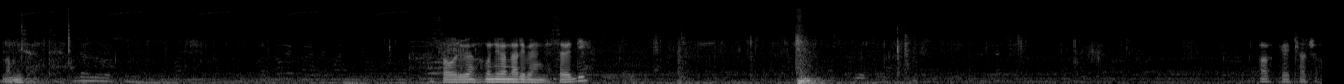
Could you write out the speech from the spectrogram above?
Non mi sente. Stavo continuando a riprendere, stai dire? Ok, ciao ciao.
